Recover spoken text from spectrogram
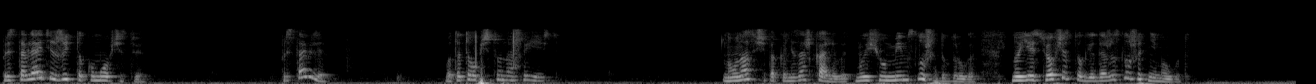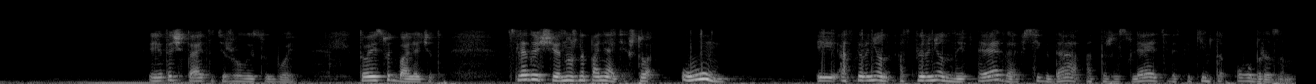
Представляете жить в таком обществе? Представили? Вот это общество наше есть. Но у нас еще пока не зашкаливает. Мы еще умеем слушать друг друга. Но есть общество, где даже слушать не могут. И это считается тяжелой судьбой. То есть судьба лечит. Следующее, нужно понять, что ум и осквернен, оскверненный эго всегда отождествляет себя с каким-то образом.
